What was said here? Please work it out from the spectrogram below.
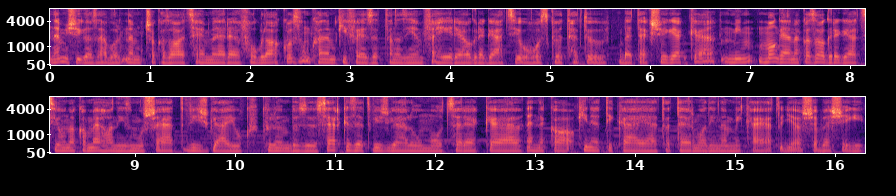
nem is igazából nem csak az Alzheimerrel foglalkozunk, hanem kifejezetten az ilyen fehérje agregációhoz köthető betegségekkel. Mi magának az agregációnak a mechanizmusát vizsgáljuk különböző különböző szerkezetvizsgáló módszerekkel, ennek a kinetikáját, a termodinamikáját, ugye a sebességi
